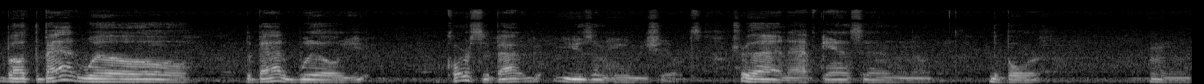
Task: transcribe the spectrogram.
but the bad will, the bad will, of course, the bad use them human shields. True that in Afghanistan, you know, the board, you know,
